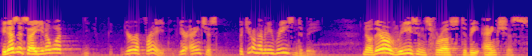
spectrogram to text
He doesn't say, you know what? You're afraid, you're anxious, but you don't have any reason to be. No, there are reasons for us to be anxious.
